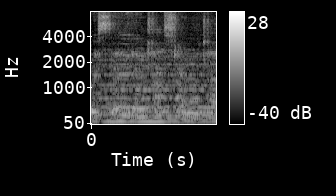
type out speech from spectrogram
Whispered and tossed and tossed.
